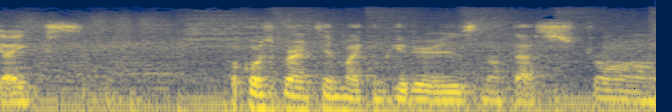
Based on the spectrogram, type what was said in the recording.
yikes. Of course granted my computer is not that strong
